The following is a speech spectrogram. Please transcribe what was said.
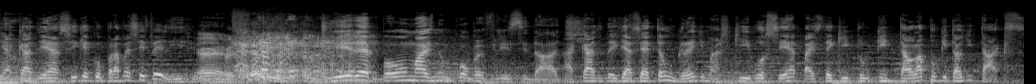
E a cadeia assim que comprar vai ser feliz. viu? É, vai ser O dinheiro é bom, mas não compra felicidade. A casa do Dejaci é tão grande, mas que você, rapaz, tem que ir pro quintal, lá pro quintal de táxi.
